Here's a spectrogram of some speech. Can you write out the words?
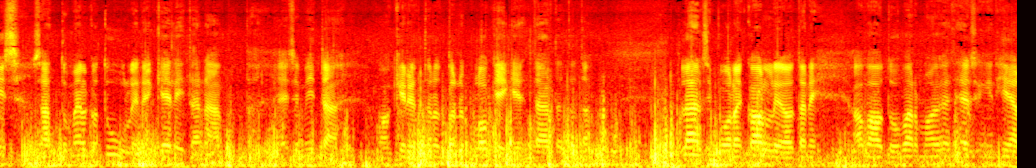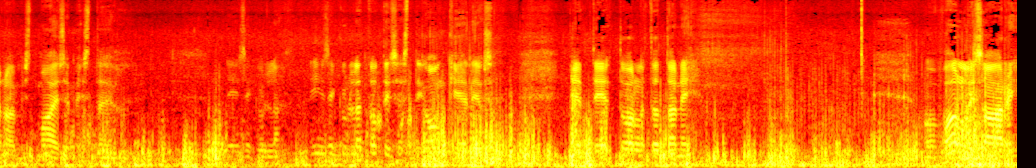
Nis sattui melko tuulinen keli tänään, mutta ei se mitään. Mä oon kirjoittanut tonne blogiinkin, että täältä tota länsipuolen kalliolta niin avautuu varmaan yhdet Helsingin hienoimmista maisemista. Ja niin se kyllä, niin se kyllä totisesti onkin. Eli jos miettii, että tuolla tota, niin, on Vallisaari,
